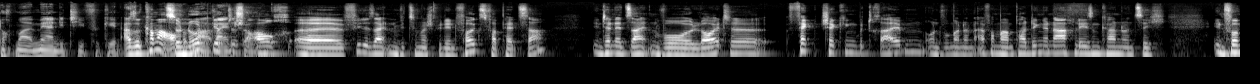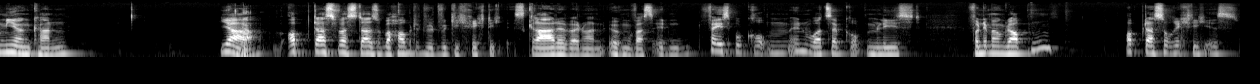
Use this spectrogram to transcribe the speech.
noch mal mehr in die Tiefe gehen. Also kann man auch Zur Not gibt es auch äh, viele Seiten wie zum Beispiel den Volksverpetzer. Internetseiten, wo Leute Fact-Checking betreiben und wo man dann einfach mal ein paar Dinge nachlesen kann und sich informieren kann. Ja, Ja. ob das, was da so behauptet wird, wirklich richtig ist. Gerade wenn man irgendwas in Facebook-Gruppen, in WhatsApp-Gruppen liest, von dem man glaubt, hm, ob das so richtig ist.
